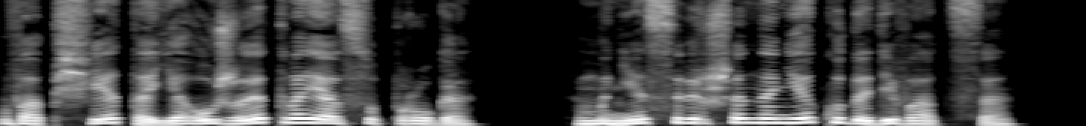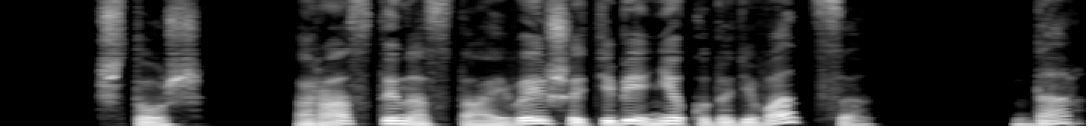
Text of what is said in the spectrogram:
«Вообще-то я уже твоя супруга. Мне совершенно некуда деваться». «Что ж, раз ты настаиваешь, и тебе некуда деваться...» Дар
